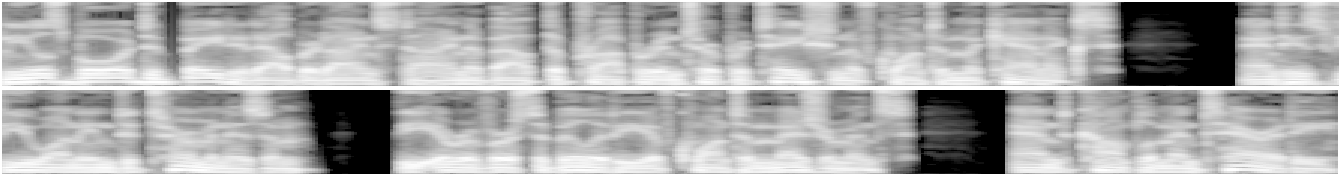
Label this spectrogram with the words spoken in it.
Niels Bohr debated Albert Einstein about the proper interpretation of quantum mechanics, and his view on indeterminism, the irreversibility of quantum measurements, and complementarity,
